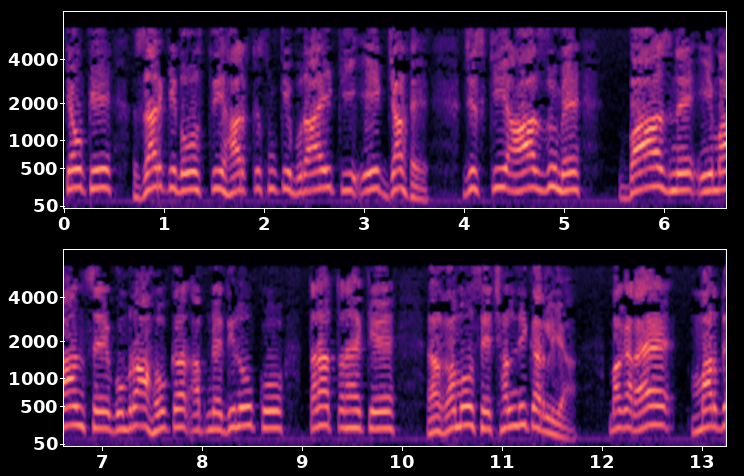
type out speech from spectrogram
کیونکہ زر کی دوستی ہر قسم کی برائی کی ایک جڑ ہے، جس کی آرزو میں بعض نے ایمان سے گمراہ ہو کر اپنے دلوں کو طرح طرح کے غموں سے چھلنی کر لیا۔ مگر اے مرد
